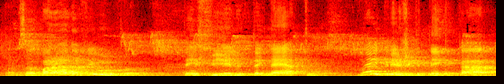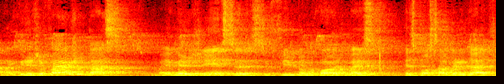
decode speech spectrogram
Está desamparada a viúva, tem filho, tem neto. Não é a igreja que tem que estar, a igreja vai ajudar uma emergência, se o filho não pode, mas responsabilidade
